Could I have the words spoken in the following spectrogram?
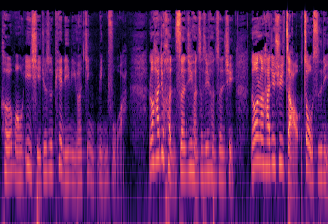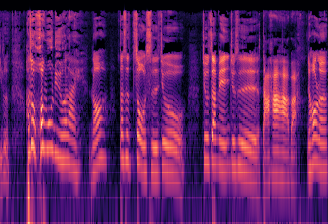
合谋一起，就是骗你女儿进冥府啊。然后他就很生气，很生气，很生气。然后呢，他就去找宙斯理论，他说：“还我女儿来。”然后，但是宙斯就。就在面就是打哈哈吧，然后呢，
